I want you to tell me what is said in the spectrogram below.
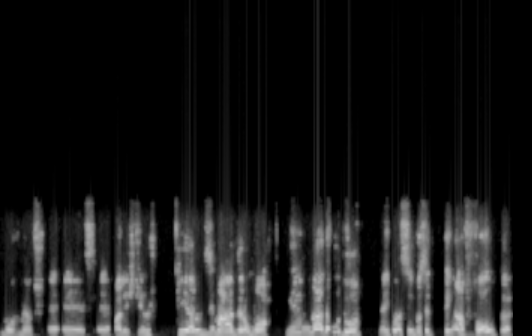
movimentos é, é, é, palestinos que eram dizimados, eram mortos. E nada mudou. Né? Então, assim, você tem a volta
